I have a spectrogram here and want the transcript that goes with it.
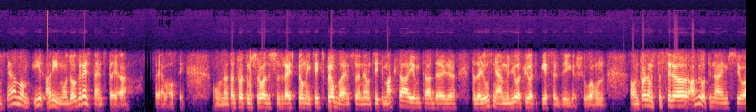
uzņēmumam ir arī nodokļu rezidents tajā, tajā valstī. Un tad, protams, rodas uzreiz pilnīgi citas problēmas, vai ne, un citi maksājumi, tādēļ, tādēļ uzņēmumi ir ļoti, ļoti piesardzīgi ar šo. Un, uh, Un, protams, tas ir apgrūtinājums, jo,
